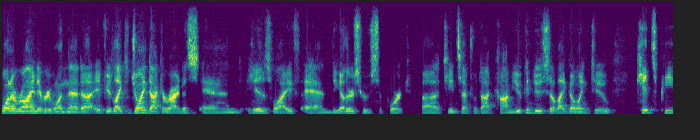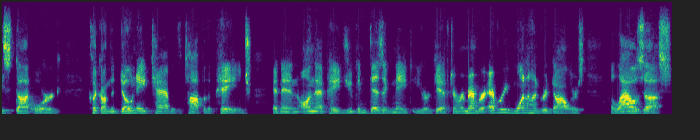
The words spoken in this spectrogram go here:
Want to remind everyone that uh, if you'd like to join Dr. Reines and his wife and the others who support uh, teencentral.com, you can do so by going to kidspeace.org, click on the donate tab at the top of the page. And then on that page, you can designate your gift. And remember, every $100 allows us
